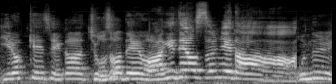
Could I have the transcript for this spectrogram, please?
이렇게 제가 조선의 왕이 되었습니다. 오늘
